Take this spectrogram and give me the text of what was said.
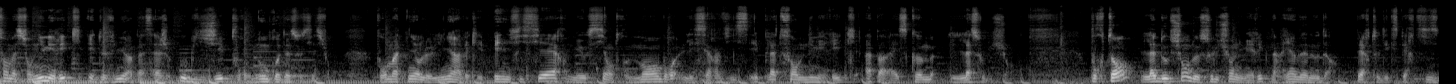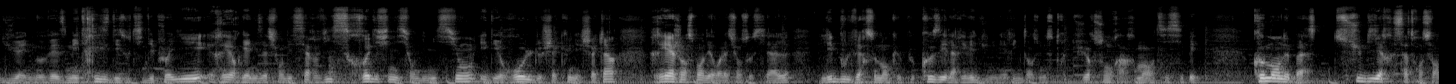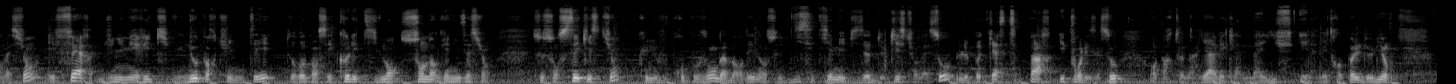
Transformation numérique est devenue un passage obligé pour nombre d'associations, pour maintenir le lien avec les bénéficiaires, mais aussi entre membres, les services et plateformes numériques apparaissent comme la solution. Pourtant, l'adoption de solutions numériques n'a rien d'anodin. Perte d'expertise due à une mauvaise maîtrise des outils déployés, réorganisation des services, redéfinition des missions et des rôles de chacune et chacun, réagencement des relations sociales, les bouleversements que peut causer l'arrivée du numérique dans une structure sont rarement anticipés. Comment ne pas subir sa transformation et faire du numérique une opportunité de repenser collectivement son organisation Ce sont ces questions que nous vous proposons d'aborder dans ce 17e épisode de Questions d'Assaut, le podcast par et pour les assauts, en partenariat avec la Maïf et la métropole de Lyon.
